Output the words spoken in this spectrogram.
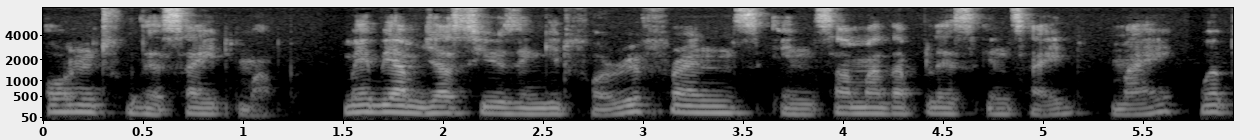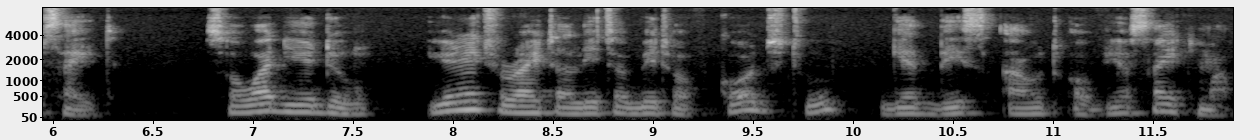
onto the sitemap. Maybe I'm just using it for reference in some other place inside my website. So what do you do? You need to write a little bit of code to get this out of your sitemap.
